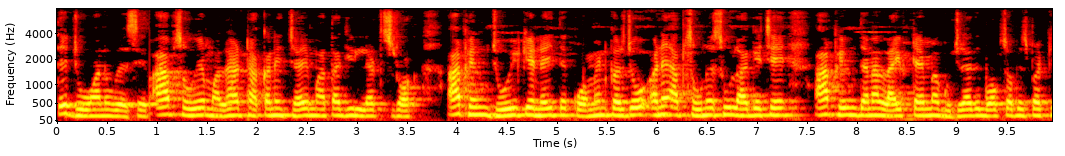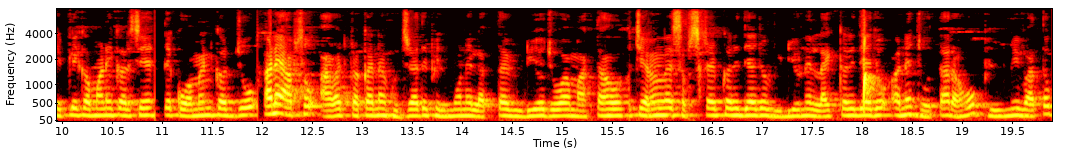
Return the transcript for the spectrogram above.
તે જોવાનું રહેશે. આપ સૌએ મલ્હાર ઠાકરની જય માતાજી લેટ્સ રોક આ ફિલ્મ જોઈ કે નહીં તે કોમેન્ટ કરજો અને આપ સૌને શું લાગે છે આ ફિલ્મ તેના લાઈફ ટાઈમમાં ગુજરાતી બોક્સ ઓફિસ પર કેટલી કમાણી કરશે તે કોમેન્ટ કરજો અને આપ સૌ આવા જ પ્રકારના ગુજરાતી ફિલ્મોને લગતા વીડિયો જોવા માંગતા હો ચેનલને સબસ્ક્રાઈબ કરી દેજો વિડીયોને લાઇક કરી દેજો અને જોતા રહો ફિલ્મની વાતો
